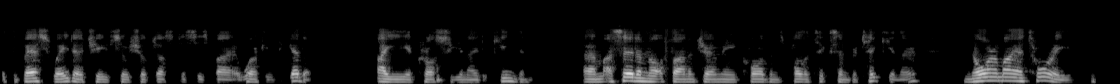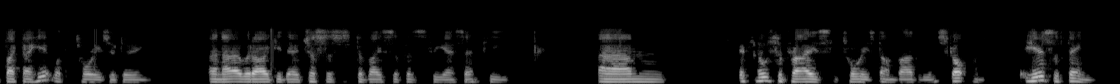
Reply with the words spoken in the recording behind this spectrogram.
that the best way to achieve social justice is by working together, i.e., across the United Kingdom. Um, I said I'm not a fan of Jeremy Corbyn's politics in particular, nor am I a Tory. In fact, I hate what the Tories are doing, and I would argue they're just as divisive as the SNP. Um, it's no surprise the Tories done badly in Scotland. But here's the thing:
